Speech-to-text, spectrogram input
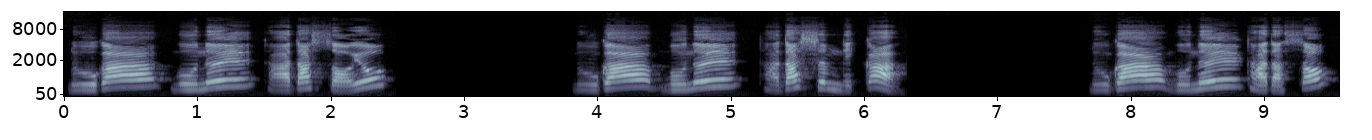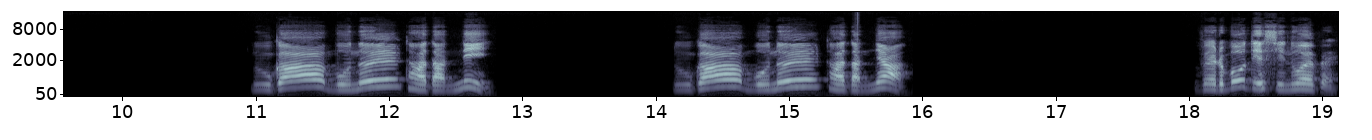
누가 문을 닫았어요? 누가 문을 닫았습니까? 누가 문을 닫았어? 누가 문을 닫았니? 누가 문을 닫았냐? Verbo 19.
